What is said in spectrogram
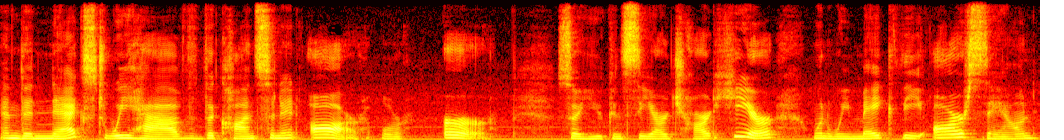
And then next we have the consonant R or er. So you can see our chart here. When we make the R sound,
